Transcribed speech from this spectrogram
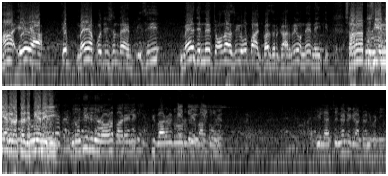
ਹਾਂ, ਇਹ ਆ ਕਿ ਮੈਂ ਆਪੋਜੀਸ਼ਨ ਦਾ ਐਮਪੀ ਸੀ। ਮੈਂ ਜਿੰਨੇ ਚਾਹੁੰਦਾ ਸੀ ਉਹ ਭਾਜਪਾ ਸਰਕਾਰ ਨੇ ਉਹਨੇ ਨਹੀਂ ਕੀਤੇ। ਸਾਰਾ ਤੁਸੀਂ ਇੰਨੀਆਂ ਗਰਾਂਟਾਂ ਦਿੱਤੀਆਂ ਨੇ ਜੀ। ਵਿਰੋਧੀ ਰੌਲਾ ਪਾ ਰਹੇ ਨੇ ਵੀ 12 ਕਰੋੜ ਰੁਪਏ ਵਾਪਸ ਹੋ ਗਿਆ ਜੀ ਲੈਫਟ ਇਹਨਾਂ ਨੇ ਗਰਾਂਟਾਂ ਨਹੀਂ ਵੰਡੀਆਂ।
